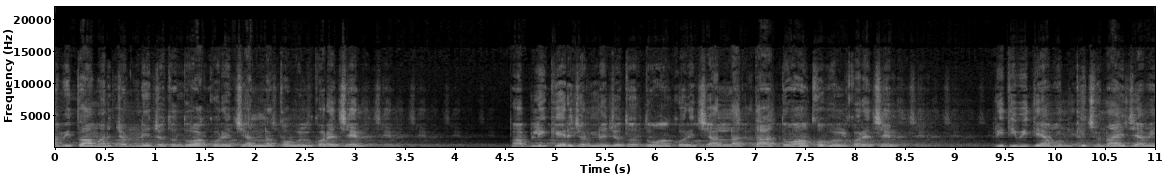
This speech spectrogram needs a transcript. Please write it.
আমি তো আমার জন্য যত দোয়া করেছি আল্লাহ কবুল করেছেন। পাবলিকের জন্য যত দোয়া করেছি আল্লাহ তা দোয়া কবুল করেছেন। পৃথিবীতে এমন কিছু নাই যে আমি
